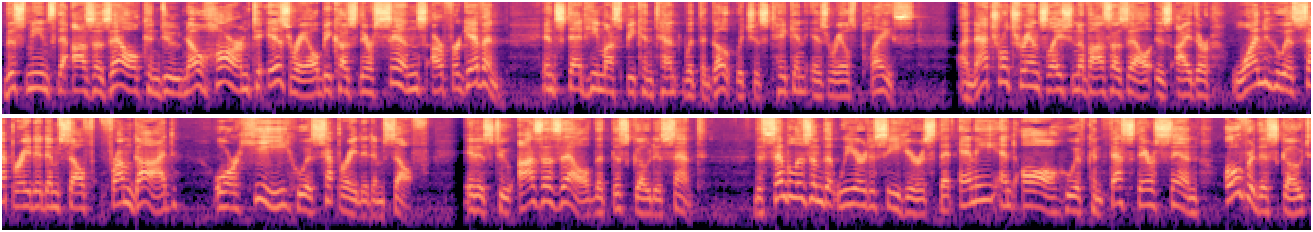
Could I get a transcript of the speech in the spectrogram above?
This means that Azazel can do no harm to Israel because their sins are forgiven. Instead, he must be content with the goat, which has taken Israel's place. A natural translation of Azazel is either one who has separated himself from God or he who has separated himself. It is to Azazel that this goat is sent. The symbolism that we are to see here is that any and all who have confessed their sin over this goat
